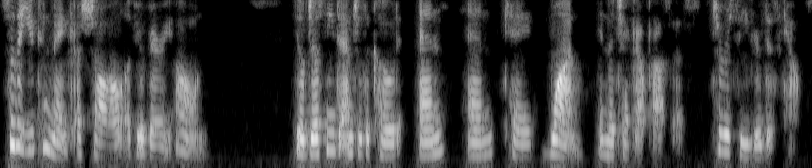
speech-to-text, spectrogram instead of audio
so that you can make a shawl of your very own. You'll just need to enter the code NNK1 in the checkout process to receive your discount.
